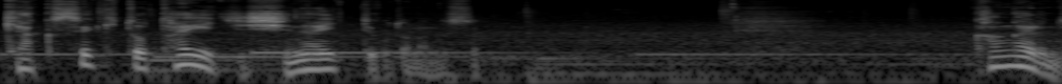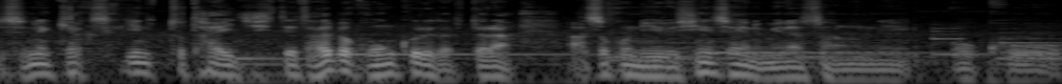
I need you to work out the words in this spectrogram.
客席と対峙しないってことなんです。考えるんですよね。客席と対峙して例えばコンクールだったらあそこにいる審査員の皆さんにをこ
